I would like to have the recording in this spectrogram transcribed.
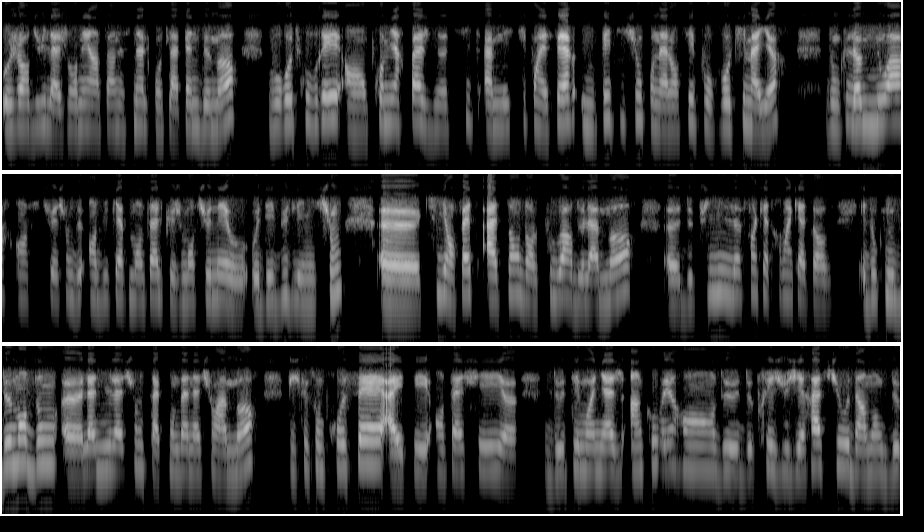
aujourd'hui la journée internationale contre la peine de mort, vous retrouverez en première page de notre site amnesty.fr une pétition qu'on a lancée pour Rocky Myers, donc l'homme noir en situation de handicap mental que je mentionnais au, début de l'émission, euh, qui en fait attend dans le couloir de la mort euh, depuis 1994. Et donc nous demandons l'annulation de sa condamnation à mort puisque son procès a été entaché de témoignages incohérents, de, préjugés raciaux, d'un manque de.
